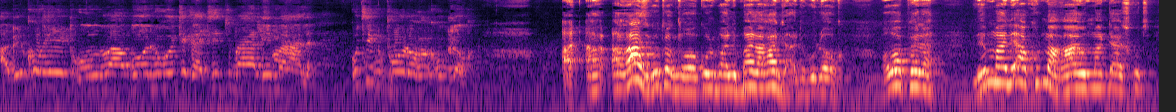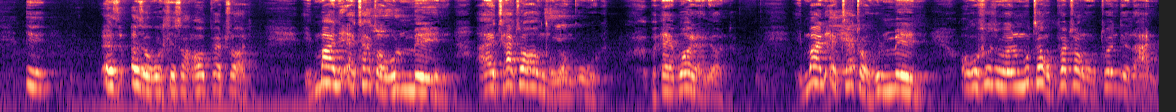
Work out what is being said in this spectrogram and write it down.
abekho happy ngoba babona ukuthi ngathithi bayalimala. Kuthini pholo kakhulu lokho? Akazi ukuthi ongcokankulu balimala kanjani kulokho ngoba phela le mali akhuluma ngayo umantasha ukuthi ezokwehliswa ngawo-petrol imali ethathwa uhulumeni ayithathwa ongcokankulu uyayibona leyo nto? Imali ethathwa uhulumeni okusho ukuthi wena uma uthenga upetrol ngo-twenty rand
